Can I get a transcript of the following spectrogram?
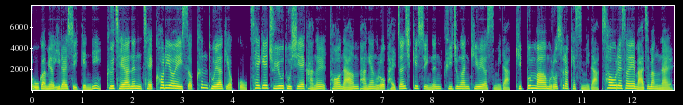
오가며 일할 수 있겠니? 그 제안은 제 커리어에 있어 큰 도약이었고 세계 주요 도시의 강을 더 나은 방향으로 발전시킬 수 있는 귀중한 기회였습니다. 기쁜 마음으로 수락했습니다. 서울에서의 마지막 날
